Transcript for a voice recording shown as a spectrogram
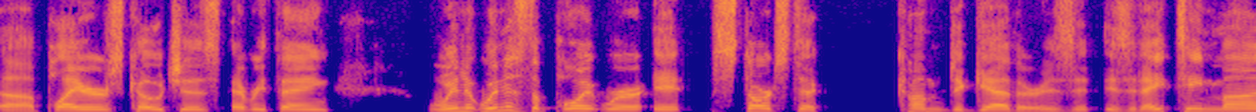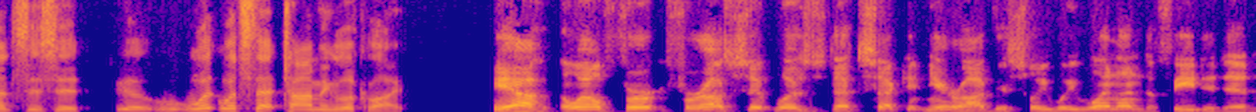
uh, players, coaches, everything. When when is the point where it starts to come together? Is it is it eighteen months? Is it what what's that timing look like? Yeah, well, for for us, it was that second year. Obviously, we went undefeated, and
